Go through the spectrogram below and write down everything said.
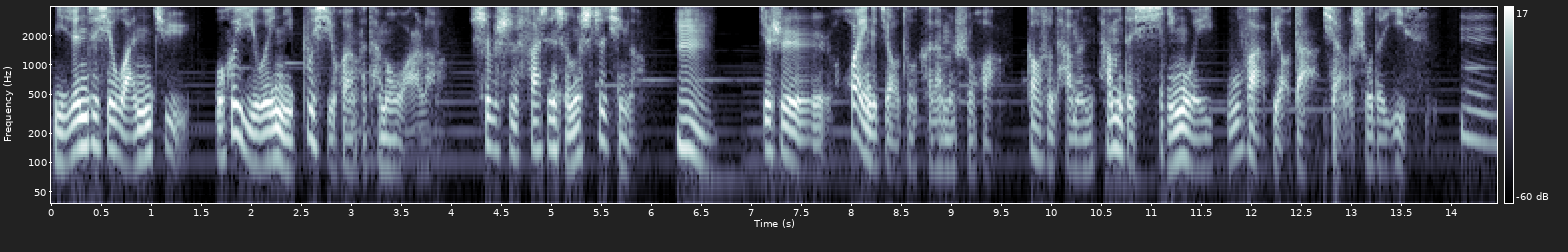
你扔这些玩具，我会以为你不喜欢和他们玩了，是不是发生什么事情了？”嗯，就是换一个角度和他们说话，告诉他们他们的行为无法表达想说的意思。嗯，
